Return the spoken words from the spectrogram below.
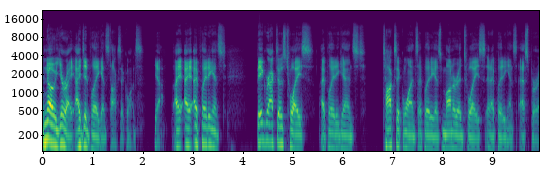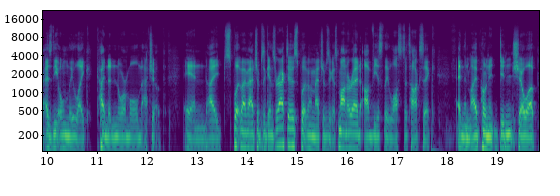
no, you're right. I did play against Toxic once. Yeah. I, I, I played against Big Rakdos twice. I played against Toxic once. I played against Monored twice. And I played against Esper as the only like kind of normal matchup. And I split my matchups against Rakdos, split my matchups against Monored, obviously lost to Toxic. And then my opponent didn't show up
